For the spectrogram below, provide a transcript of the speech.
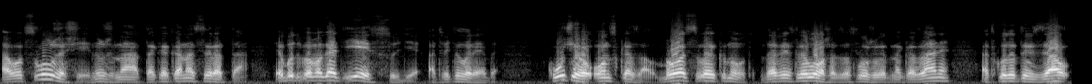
А вот служащей нужна, так как она сирота. Я буду помогать ей в суде, ответил Ребе. Кучеру он сказал: "Брось свой кнут. Даже если лошадь заслуживает наказания, откуда ты взял,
